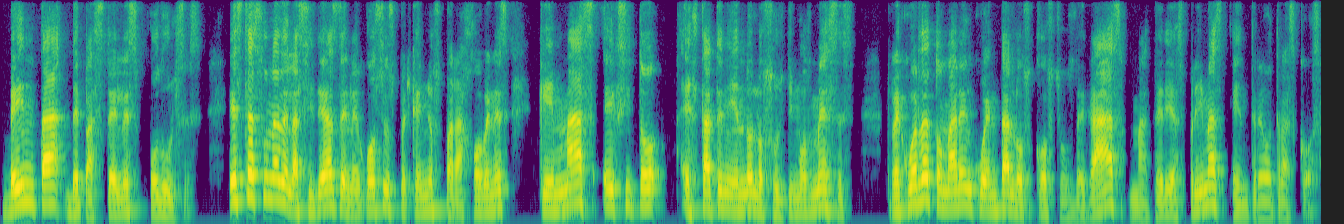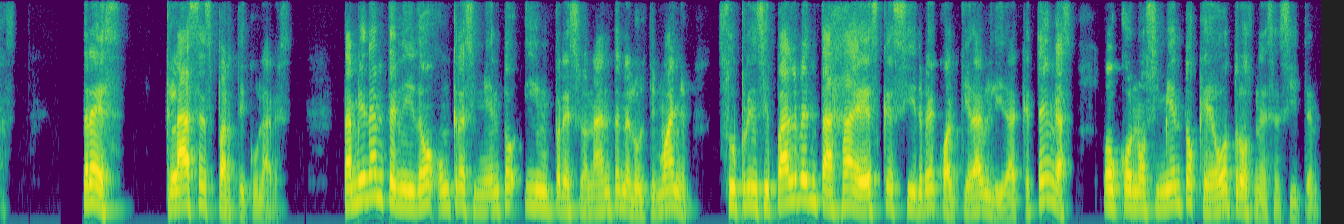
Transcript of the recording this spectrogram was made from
venta de pasteles o dulces. Esta es una de las ideas de negocios pequeños para jóvenes que más éxito está teniendo en los últimos meses. Recuerda tomar en cuenta los costos de gas, materias primas, entre otras cosas. Tres, clases particulares. También han tenido un crecimiento impresionante en el último año. Su principal ventaja es que sirve cualquier habilidad que tengas o conocimiento que otros necesiten,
